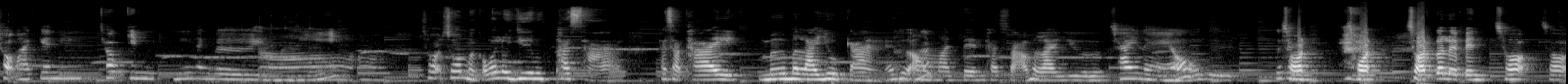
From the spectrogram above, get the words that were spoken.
ชอบมาเกนนี่ชอบกินนี่จังเลยประมาณนี้อ่าชอบชอบเหมือนกับว่าเรายืมภาษาภาษาไทยมือมาลายูกันก็คือเอามาเป็นภาษามาลายูใช่แล้วก็คือก็จะช็อตช็อต ช็อตก็เลยเป็นเชาะเชาะ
